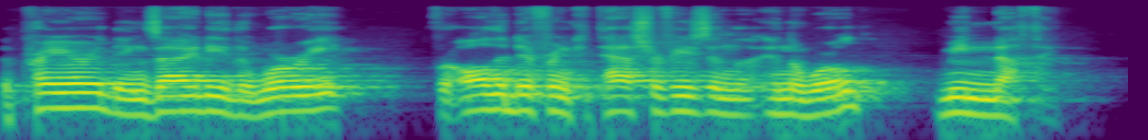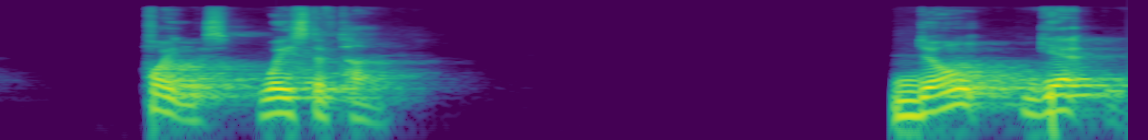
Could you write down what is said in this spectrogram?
the prayer, the anxiety, the worry for all the different catastrophes in the, in the world mean nothing. Pointless, waste of time. Don't get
